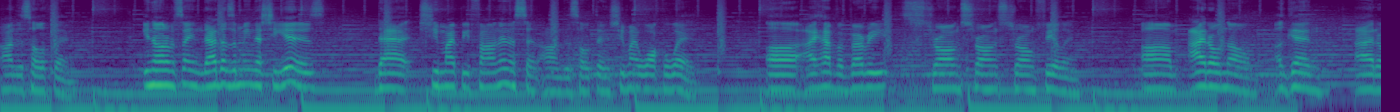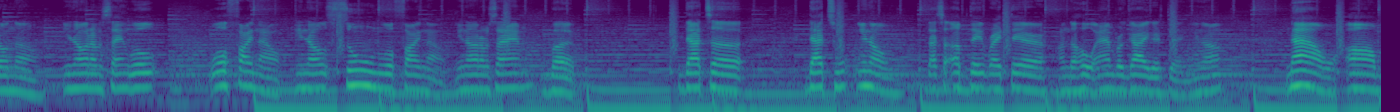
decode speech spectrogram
on this whole thing. You know what I'm saying? That doesn't mean that she is, that she might be found innocent on this whole thing. She might walk away. Uh, I have a very strong, strong, strong feeling. Um, I don't know. Again, I don't know. You know what I'm saying? We'll we'll find out. You know, soon we'll find out. You know what I'm saying? But that's a that's you know that's an update right there on the whole Amber Guyger thing. You know. Now, um,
